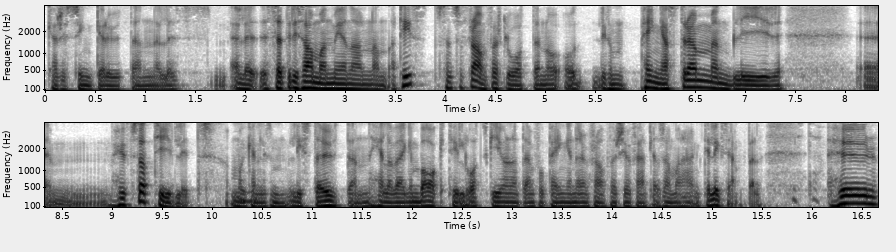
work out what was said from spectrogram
kanske synkar ut den eller, eller sätter i samman med en annan artist. Sen så framförs låten och, och liksom pengaströmmen blir eh, hyfsat tydligt. Om man kan liksom lista ut den hela vägen bak till låtskrivaren att den får pengar när den framförs i offentliga sammanhang till exempel. Det. Hur,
